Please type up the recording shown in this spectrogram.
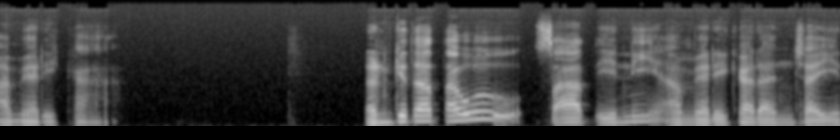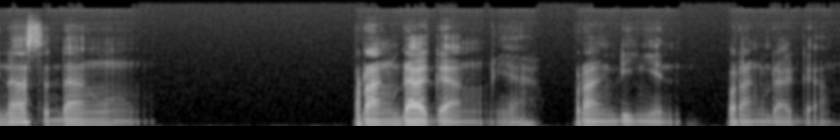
Amerika. Dan kita tahu saat ini Amerika dan China sedang perang dagang ya, perang dingin, perang dagang.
